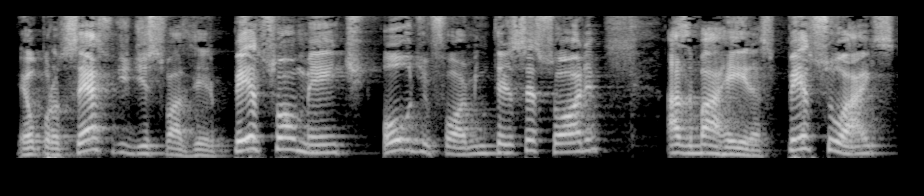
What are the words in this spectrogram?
é o processo de desfazer pessoalmente ou de forma intercessória as barreiras pessoais,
